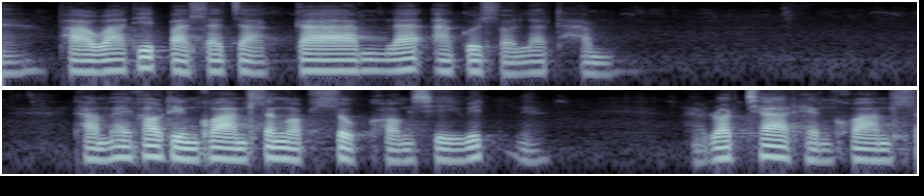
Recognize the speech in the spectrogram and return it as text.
นะภาวะที่ปัสจากกามและอกุศลธรรมทำให้เข้าถึงความสงบสุขของชีวิตนะรสชาติแห่งความส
